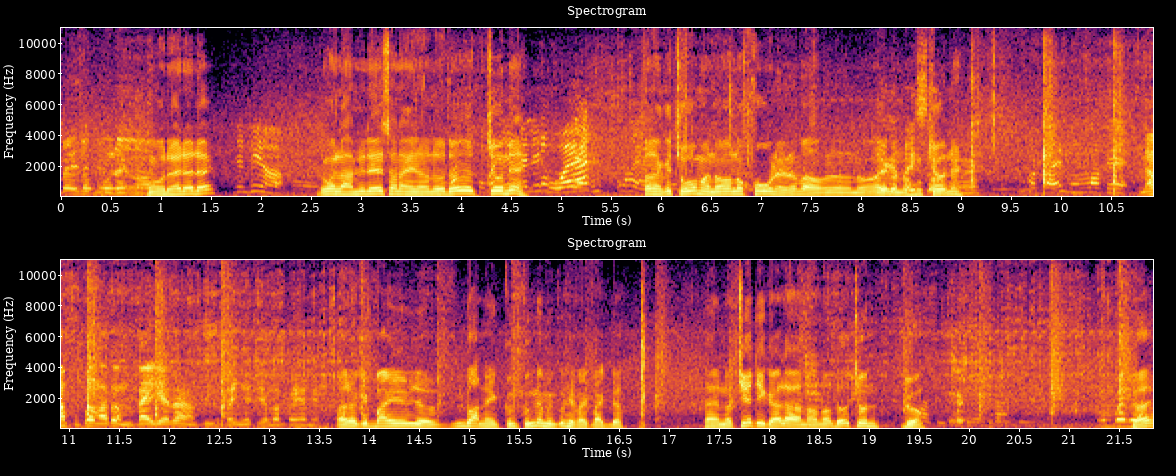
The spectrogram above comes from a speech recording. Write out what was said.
Đây đây đây đấy đấy đấy. Đúng rồi làm như thế sau này nó, nó đỡ trơn đấy Sau này cái chỗ mà nó nó khô này nó vào nó ấy mà nó không trơn đấy Nam phụ vâng á tầm bay kia ta bay nhé thì làm bay này Đấy là cái bay bây giờ những đoạn này cứng cứng này mình có thể vạch vạch được. Đây, nó chết đi cái là nó nó đỡ trơn đường. Đấy.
